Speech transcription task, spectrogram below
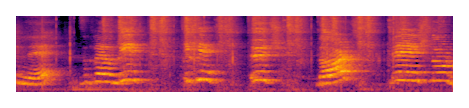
şimdi. Zıplayalım. Bir, iki, üç, dört, beş, dur.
